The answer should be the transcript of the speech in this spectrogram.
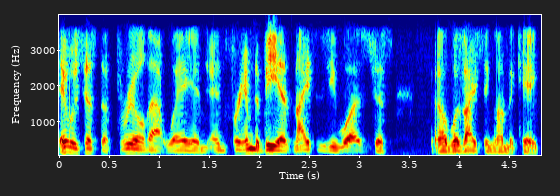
it was just a thrill that way. And, and for him to be as nice as he was, just uh, was icing on the cake.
